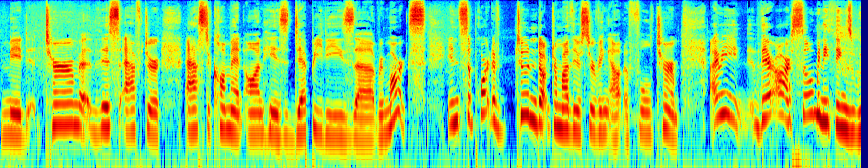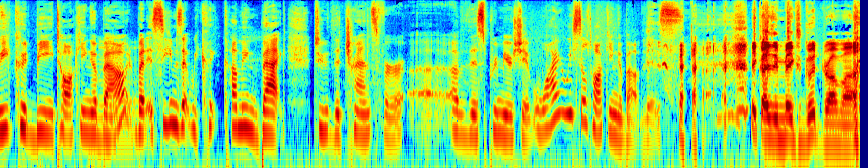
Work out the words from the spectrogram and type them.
mid-term. This after asked to comment on his deputy's uh, remarks in support of Tun Dr. Mahathir serving out a full term. I mean, there are so many things we could be talking about, but it seems that we keep coming back to the transfer uh, of this premiership. Why are we still talking about this? because it makes good drama.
